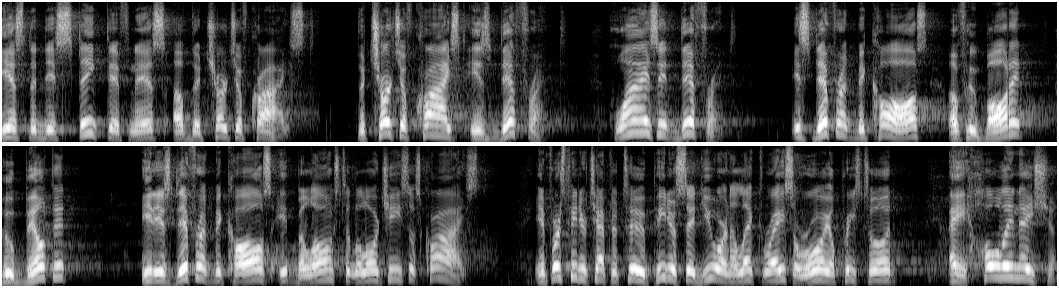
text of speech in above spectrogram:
is the distinctiveness of the church of Christ. The church of Christ is different. Why is it different? It's different because of who bought it, who built it. It is different because it belongs to the Lord Jesus Christ. In 1 Peter chapter 2, Peter said, You are an elect race, a royal priesthood, a holy nation,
